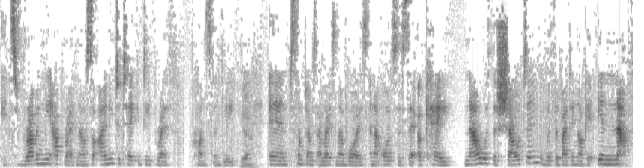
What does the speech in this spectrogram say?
it's rubbing me up right now. So I need to take a deep breath constantly. yeah, And sometimes I raise my voice and I also say, okay, now with the shouting, with the biting, okay, enough.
